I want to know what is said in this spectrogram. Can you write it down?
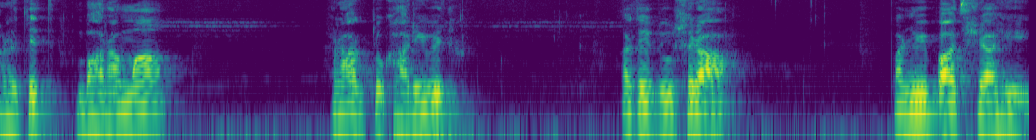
ਰਚਿਤ 12 ਮਾਹ ਰਾਗ ਤੁਖਾਰੀ ਵਿੱਚ ਅਤੇ ਦੂਸਰਾ ਪੰਜਵੀਂ ਪਾਤਸ਼ਾਹੀ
